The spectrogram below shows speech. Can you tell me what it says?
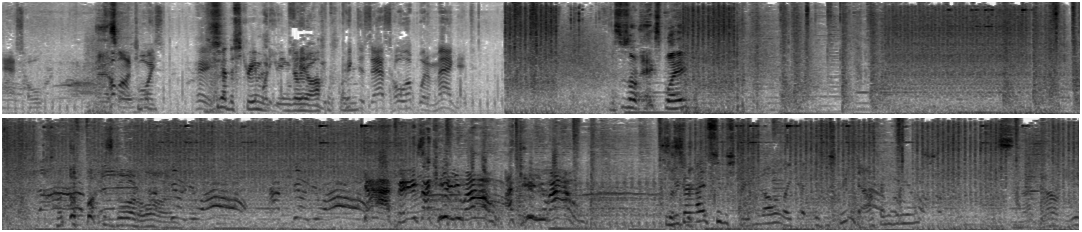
Asshole. Come on, boys. Hey, you got the stream What is are being really kidding? awful You for picked me. this asshole up with a magnet. This is on X-Play. What the fuck is going on? I kill you all! I'll kill you all! Die, pigs! I kill you out! I kill you out! Did you guys see the stream at all? Like, uh, is the stream down for anybody else? It's not down for me.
